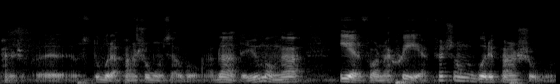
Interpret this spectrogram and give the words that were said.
pension, eh, stora pensionsavgångar. Bland annat är det ju många erfarna chefer som går i pension.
